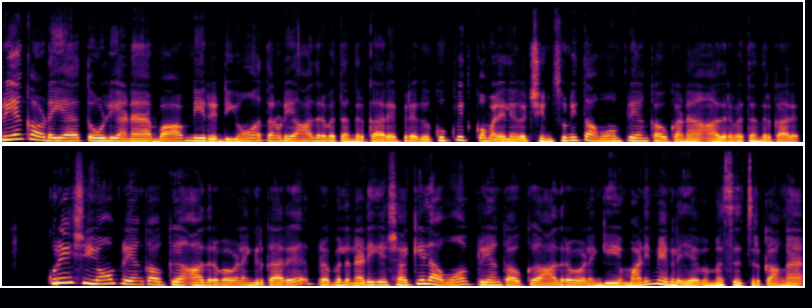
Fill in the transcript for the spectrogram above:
பிரியங்காவுடைய தோழியான பாவ்னி ரெட்டியும் தன்னுடைய ஆதரவை தந்திருக்காரு. பிறகு குக் வித் கோமலி நிகழ்ச்சியின் சுனிதாவும் பிரியங்காவுக்கான ஆதரவை தந்திருக்காரு. குரேஷியும் பிரியங்காவுக்கு ஆதரவை வழங்கியிருக்காரு. பிரபல நடிகை ஷக்கீலாவும் பிரியங்காவுக்கு ஆதரவு வழங்கி மணிமேகலையை விமர்சிச்சிருக்காங்க.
